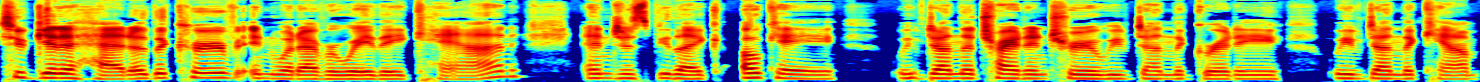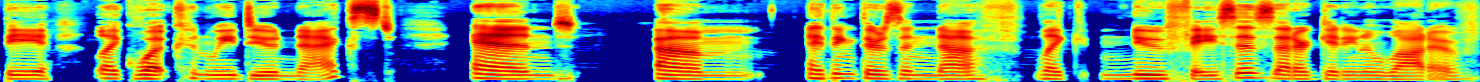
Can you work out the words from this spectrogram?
to get ahead of the curve in whatever way they can and just be like, okay, we've done the tried and true, we've done the gritty, we've done the campy. Like, what can we do next? And um, I think there's enough like new faces that are getting a lot of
